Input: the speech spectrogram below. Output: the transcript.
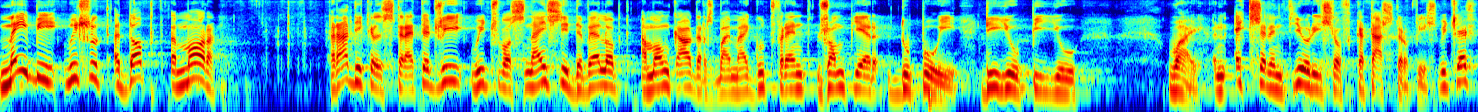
maybe we should adopt a more radical strategy, which was nicely developed, among others, by my good friend Jean Pierre Dupuy, D U P U. Y, an excellent theorist of catastrophes, which says,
